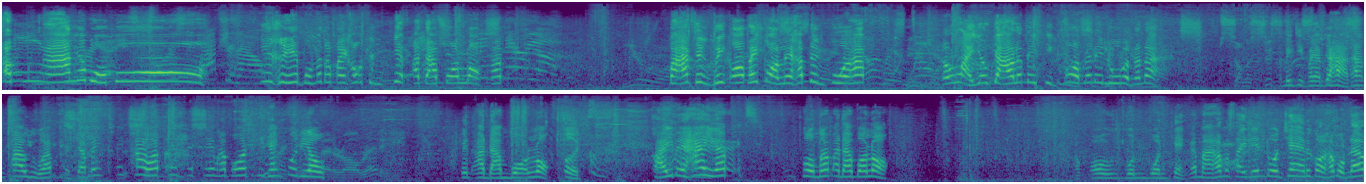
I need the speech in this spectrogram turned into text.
ทำงานครับผมโอ้นี่คือเหตุผลว่าทำไมเขาถึงเก็บอดัมบอลล็อกครับมาถึงพลิกออฟให้ก่อนเลยครับหนึ่งตัวครับแล้วไหลยาวๆแล้วเมจิกครอบแล้วในรูแบบนั้นน่ะเมจิกพยายามจะหาทางเข้าอยู่ครับแต่จะไม่ไม่เข้าครับเซฟๆครับเพราะว่ามีแทงตัวเดียว เป็นอดัมบอลล็อกเปิด ไฟไปให้ครับชมครับอดัมบอลหลอกเอาเอาวนๆแข่งกันมาครับมาใส่เลนโดนแช่ไปก่อนครับผมแล้ว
